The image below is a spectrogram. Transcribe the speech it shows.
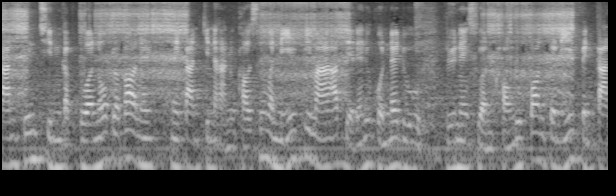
การคุ้นชินกับตัวนก แล้วก็ในในการกินอาหารของเขา ซึ่งวันนี้ที่มาอัปเดตให้ทุกคนได้ดู หรือในส่วนของลูกป้อนตัวนี้เป็นการ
